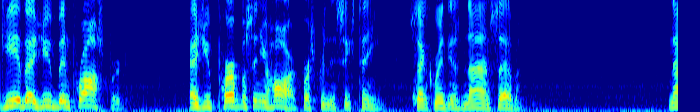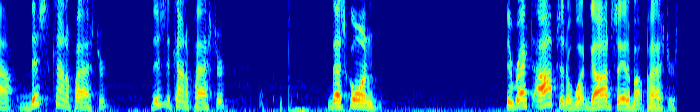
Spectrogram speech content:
give as you've been prospered, as you purpose in your heart, 1 Corinthians 16. 2 Corinthians 9 7. Now, this is the kind of pastor, this is the kind of pastor that's going direct opposite of what God said about pastors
